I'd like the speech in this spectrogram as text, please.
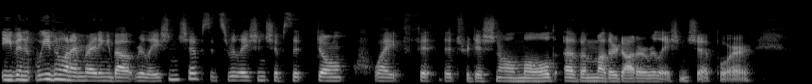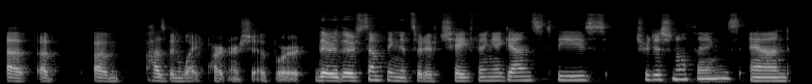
Even even when I'm writing about relationships, it's relationships that don't quite fit the traditional mold of a mother-daughter relationship or a, a, a husband wife partnership or there there's something that's sort of chafing against these traditional things and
